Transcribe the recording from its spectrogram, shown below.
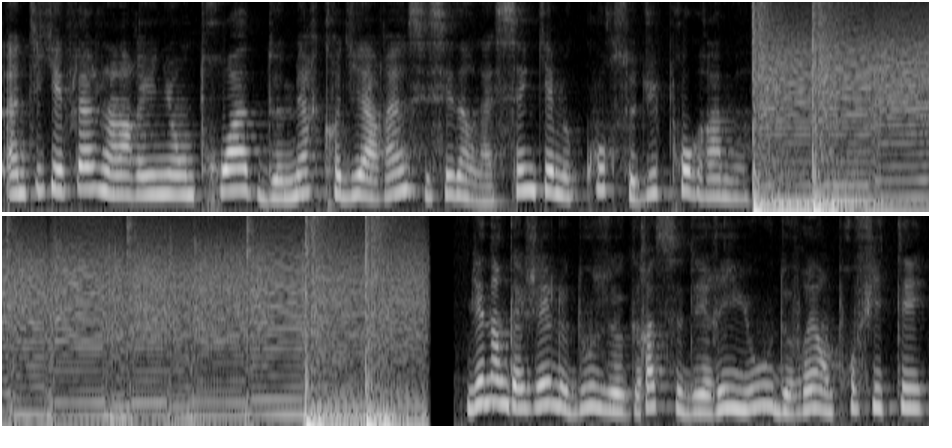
Un ticket flash dans la réunion 3 de mercredi à Reims et c'est dans la cinquième course du programme. Bien engagée, le 12 Grâce des Rioux devrait en profiter.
